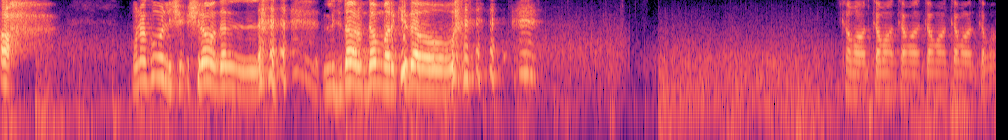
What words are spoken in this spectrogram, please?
اح وأنا أقول شلون ذا ال- الجدار مدمر كذا و... كمان كمان كمان كمان كمان كمان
